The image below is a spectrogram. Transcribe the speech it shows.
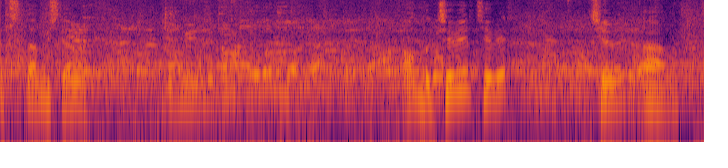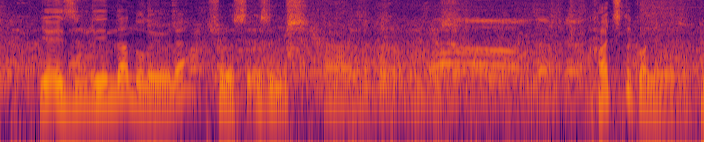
O kilitlenmiş değil mi? 27'lik ama. Abi bak çevir çevir. Çevir. Ha bak. Ya ezildiğinden dolayı öyle. Şurası ezilmiş. Kaçlık acaba bu?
